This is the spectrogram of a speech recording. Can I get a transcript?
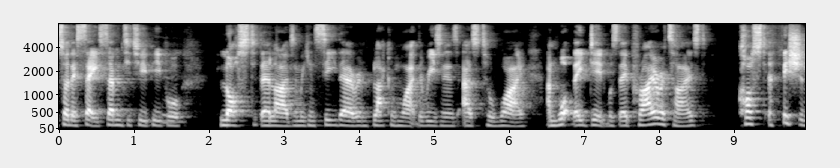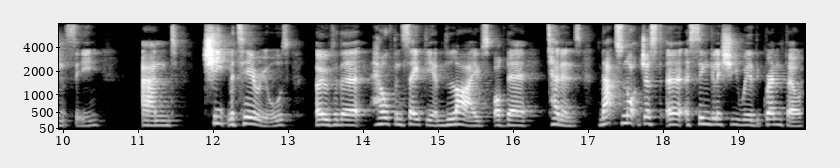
so they say 72 people lost their lives, and we can see there in black and white the reasons as to why. And what they did was they prioritized cost efficiency and cheap materials over the health and safety and lives of their tenants. That's not just a, a single issue with Grenfell.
